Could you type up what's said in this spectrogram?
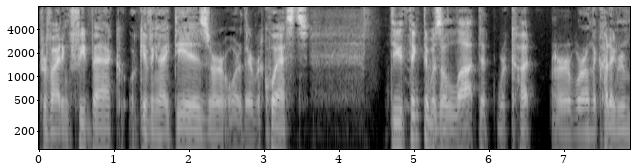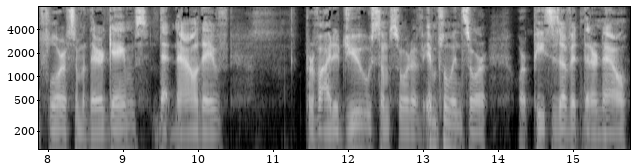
providing feedback or giving ideas or or their requests. Do you think there was a lot that were cut or were on the cutting room floor of some of their games that now they've provided you some sort of influence or or pieces of it that are now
